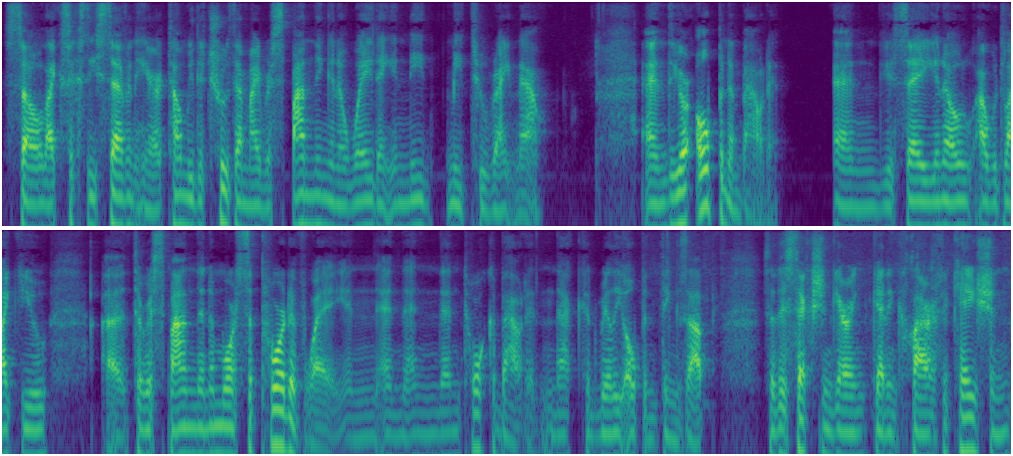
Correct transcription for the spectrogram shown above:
so, like 67 here, tell me the truth. Am I responding in a way that you need me to right now? And you're open about it. And you say, you know, I would like you uh, to respond in a more supportive way and, and, and then talk about it. And that could really open things up. So this section getting, getting clarification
